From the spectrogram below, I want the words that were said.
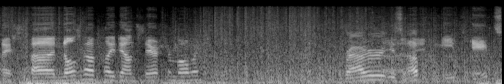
Nice. Uh, Null's gonna play downstairs for a moment. Router is up. Needs gates.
